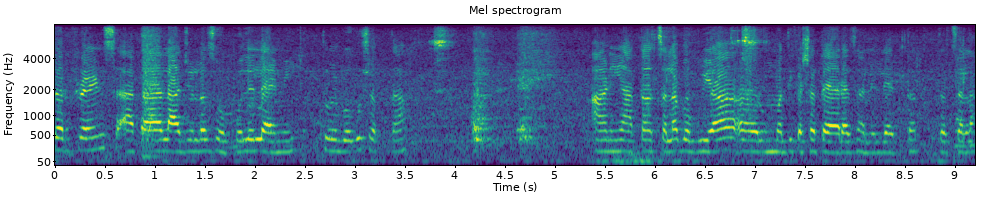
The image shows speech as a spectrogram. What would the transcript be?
तर फ्रेंड्स आता लाजूला झोपवलेलं आहे मी. तुम्ही बघू शकता. आणि आता चला बघूया रूममध्ये कशा तयाऱ्या झालेल्या आहेत तर. तर चला.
